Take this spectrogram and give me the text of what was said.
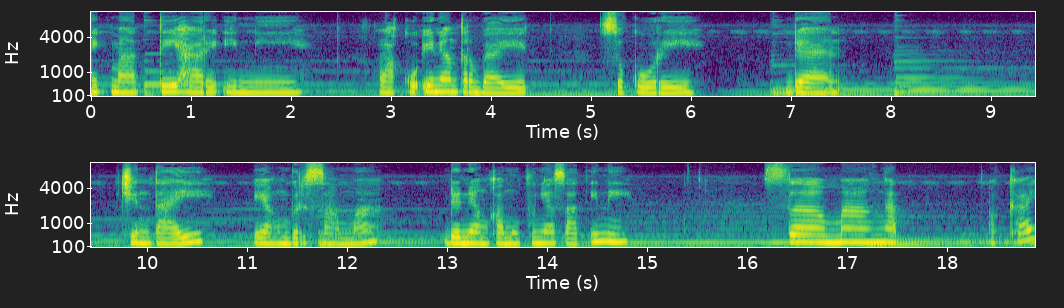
nikmati hari ini, lakuin yang terbaik, syukuri, dan cintai yang bersama dan yang kamu punya saat ini. Semangat, oke? Okay?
